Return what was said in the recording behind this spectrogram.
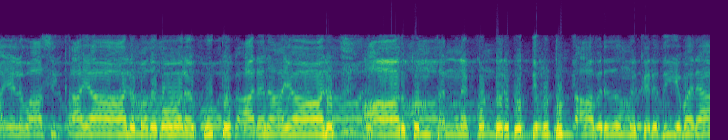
അയൽവാസിക്കായാലും അതുപോലെ കൂട്ടുകാരനായാലും ആർക്കും തന്നെ കൊണ്ടൊരു ബുദ്ധിമുട്ടുണ്ടാവരുതെന്ന് കരുതിയവരാ.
